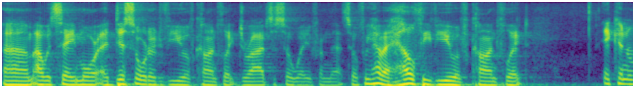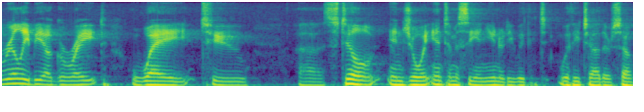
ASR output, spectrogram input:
um, I would say more a disordered view of conflict drives us away from that. So if we have a healthy view of conflict, it can really be a great way to uh, still enjoy intimacy and unity with each, with each other. So,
